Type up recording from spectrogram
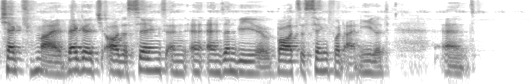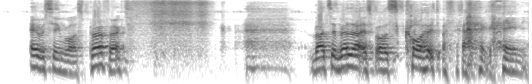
checked my baggage, all the things, and, and, and then we bought the things what I needed. And everything was perfect. but the weather was cold and rainy.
